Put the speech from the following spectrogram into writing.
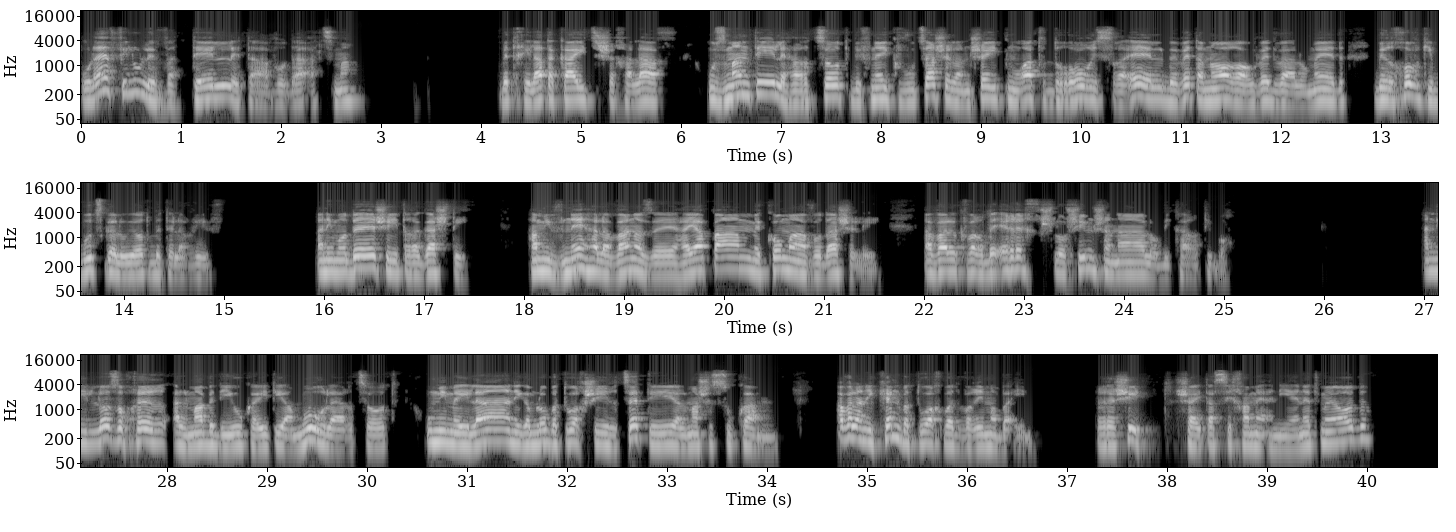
אולי אפילו לבטל את העבודה עצמה. בתחילת הקיץ שחלף, הוזמנתי להרצות בפני קבוצה של אנשי תנועת דרור ישראל בבית הנוער העובד והלומד ברחוב קיבוץ גלויות בתל אביב. אני מודה שהתרגשתי. המבנה הלבן הזה היה פעם מקום העבודה שלי, אבל כבר בערך שלושים שנה לא ביקרתי בו. אני לא זוכר על מה בדיוק הייתי אמור להרצות, וממילא אני גם לא בטוח שהרציתי על מה שסוכם, אבל אני כן בטוח בדברים הבאים. ראשית, שהייתה שיחה מעניינת מאוד,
